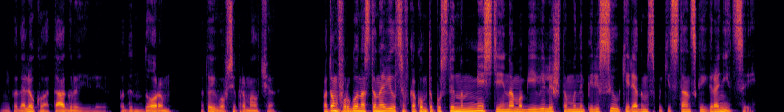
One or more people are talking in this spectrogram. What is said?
неподалеку от Агры или под Индором, а то и вовсе промолчат. Потом фургон остановился в каком-то пустынном месте, и нам объявили, что мы на пересылке рядом с пакистанской границей,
